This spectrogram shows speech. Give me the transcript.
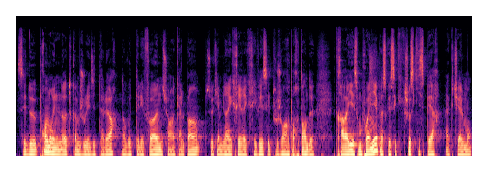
c'est de prendre une note, comme je vous l'ai dit tout à l'heure, dans votre téléphone, sur un calepin. Ceux qui aiment bien écrire, écrivez. C'est toujours important de travailler son poignet parce que c'est quelque chose qui se perd actuellement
